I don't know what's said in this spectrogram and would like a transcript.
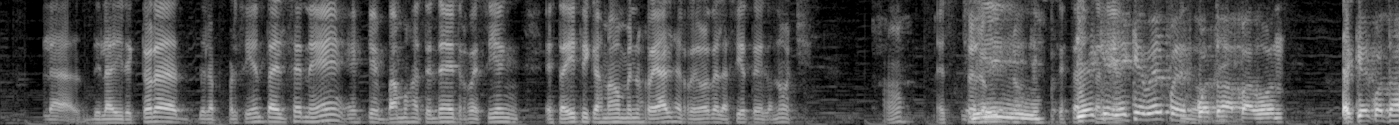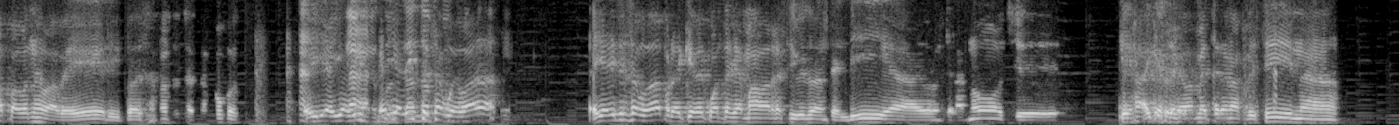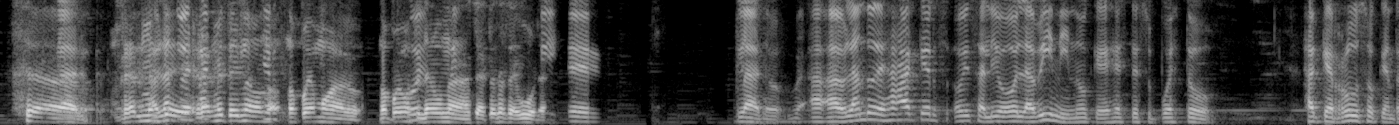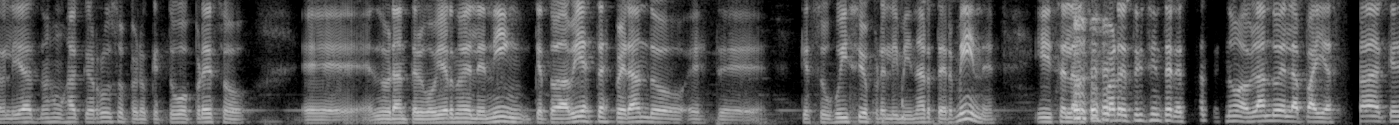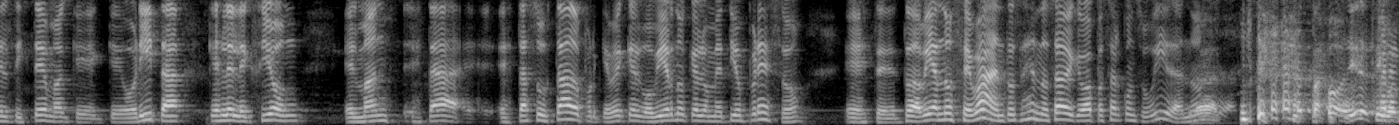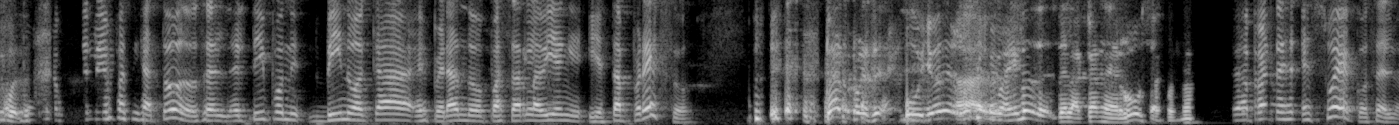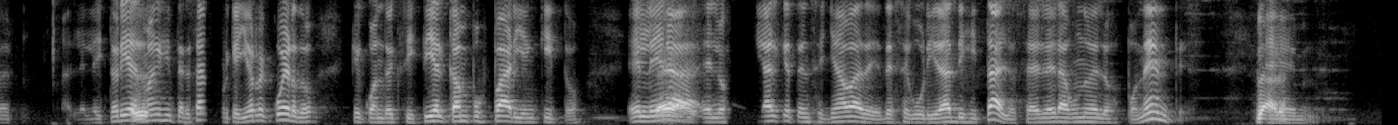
la, de la directora, de la presidenta del CNE, es que vamos a tener recién estadísticas más o menos reales alrededor de las 7 de la noche. Eso es lo que, está y hay, que, hay que ver pues cuántos apagones hay que ver cuántos apagones va a haber y toda esa nota. O sea, tampoco. Ella, dice, esa huevada. Ella dice esa huevada, pero hay que ver cuántas llamadas va a recibir durante el día, durante la noche. Qué que se le va a meter en la oficina. O sea, realmente, realmente no, no, podemos, no podemos tener una certeza segura. Eh, claro, hablando de hackers, hoy salió Lavini, ¿no? Que es este supuesto hacker ruso, que en realidad no es un hacker ruso, pero que estuvo preso eh, durante el gobierno de Lenin, que todavía está esperando este, que su juicio preliminar termine. Y se lanzó un par de tweets interesantes, ¿no? Hablando de la payasada que es el sistema, que, que ahorita, que es la elección, el man está, está asustado porque ve que el gobierno que lo metió preso este, todavía no se va, entonces él no sabe qué va a pasar con su vida, ¿no? Está jodido, sí, énfasis a todo, o sea, el, tipo vino acá esperando pasarla bien y, está preso. Claro, pues huyó de Rusia, me imagino, de, la carne de rusa, pues, ¿no? aparte es, sueco, o sea, la, historia del man es interesante, porque yo recuerdo que cuando existía el Campus Party en Quito, él era el que te enseñaba de, seguridad digital, o sea, él era uno de los ponentes. Eh,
